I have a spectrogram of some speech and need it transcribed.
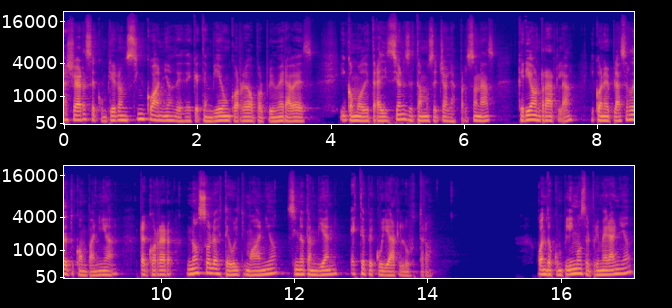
Ayer se cumplieron 5 años desde que te envié un correo por primera vez, y como de tradiciones estamos hechas las personas, quería honrarla y con el placer de tu compañía recorrer no solo este último año, sino también este peculiar lustro. Cuando cumplimos el primer año,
